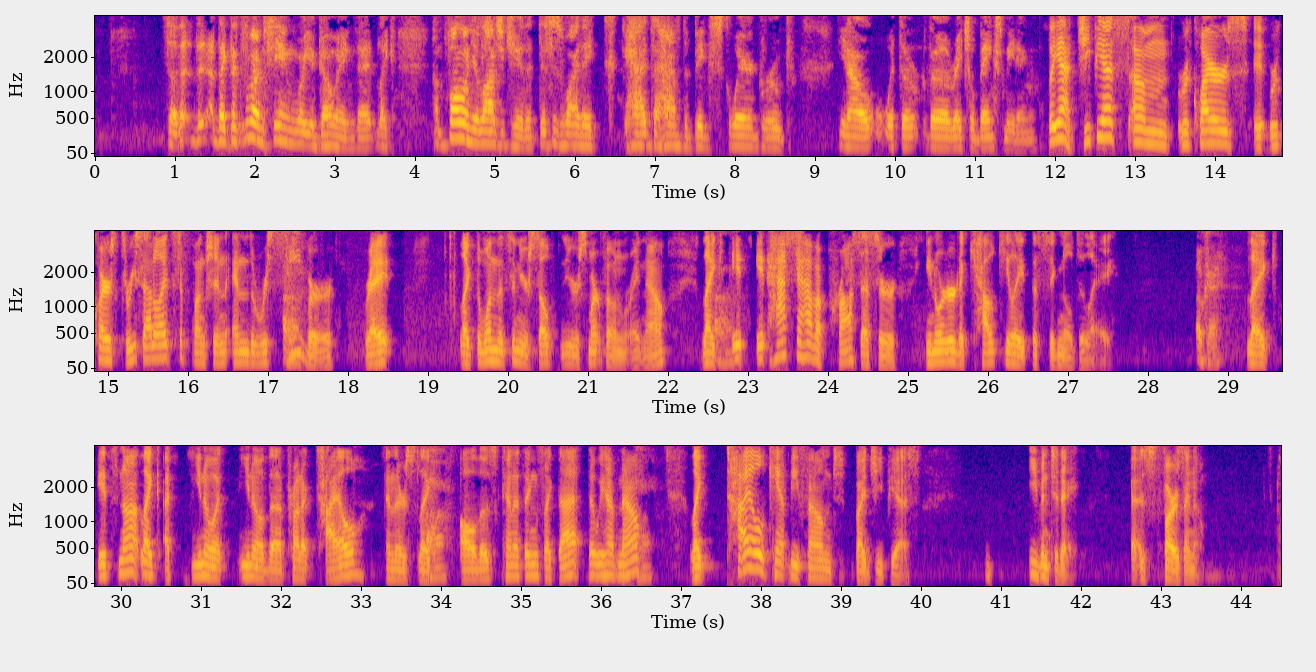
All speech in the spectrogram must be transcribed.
So that, like that's what I'm seeing where you're going. That like I'm following your logic here. That this is why they had to have the big square group, you know, with the the Rachel Banks meeting. But yeah, GPS um, requires it requires three satellites to function, and the receiver, uh-huh. right, like the one that's in your self your smartphone right now, like uh-huh. it it has to have a processor in order to calculate the signal delay. Okay. Like it's not like a you know what you know the product tile and there's like uh-huh. all those kind of things like that that we have now uh-huh. like tile can't be found by gps even today as far as i know.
